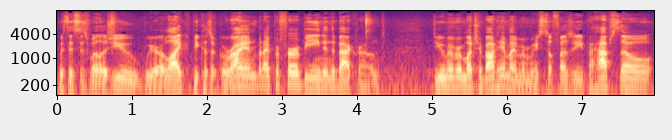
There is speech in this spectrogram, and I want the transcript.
with this as well as you. We are alike because of Gorion, but I prefer being in the background. Do you remember much about him? My memory is still fuzzy. Perhaps though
